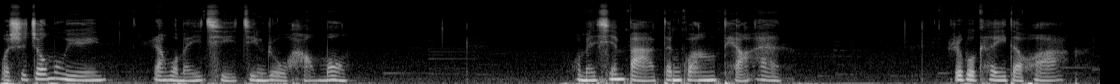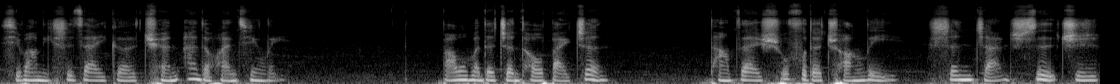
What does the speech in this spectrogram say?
我是周慕云，让我们一起进入好梦。我们先把灯光调暗，如果可以的话，希望你是在一个全暗的环境里，把我们的枕头摆正。躺在舒服的床里，伸展四肢。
